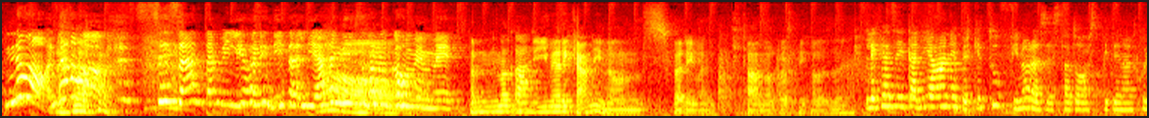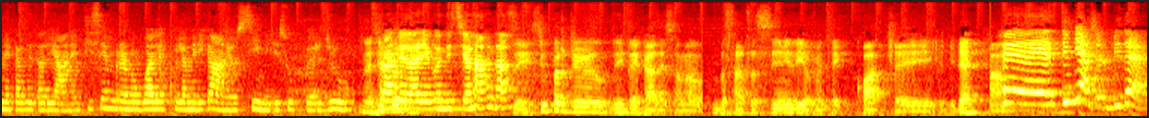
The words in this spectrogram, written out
No, no! 60 milioni di italiani No. sono come me. No, Qua. gli americani non sperimentano queste cose. Le case italiane, perché tu finora sei stato ospite in alcune case italiane, ti sembrano uguali a quelle americane o simili, su per giù? Eh, sì, tranne per- l'aria condizionata? Sì, super giù le case sono abbastanza simili, ovviamente qua c'è il bidet. Ah, E ti piace il bidet?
